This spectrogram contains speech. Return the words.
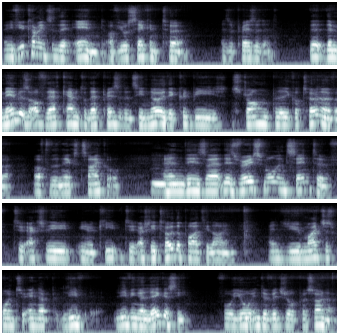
and if you're coming to the end of your second term as a president, the, the members of that cabinet or that presidency know there could be strong political turnover after the next cycle. And there's uh, there's very small incentive to actually you know keep to actually toe the party line, and you might just want to end up leave, leaving a legacy for your individual persona,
